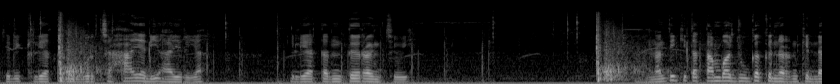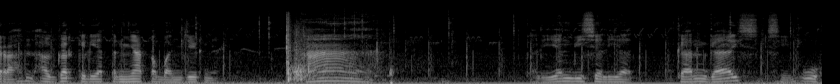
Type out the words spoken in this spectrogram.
Jadi kelihatan bercahaya di air ya. Kelihatan terang cuy. Nah, nanti kita tambah juga kendaraan-kendaraan agar kelihatan nyata banjirnya. Ah kalian bisa lihat kan guys? Sini uh.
